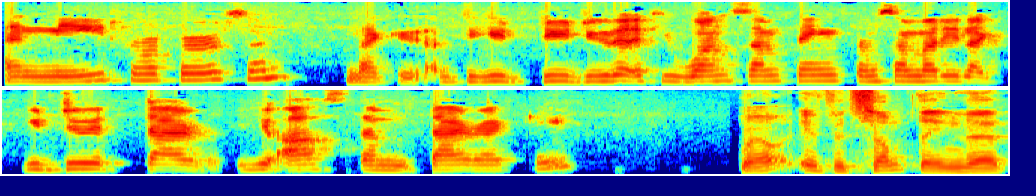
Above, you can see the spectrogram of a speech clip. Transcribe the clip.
and need from a person? Like, do you do you do that if you want something from somebody? Like, you do it. Di- you ask them directly. Well, if it's something that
